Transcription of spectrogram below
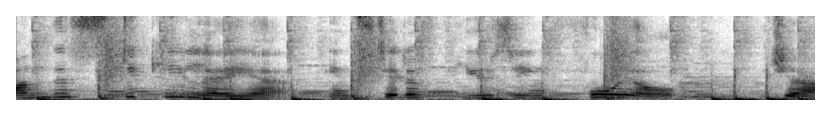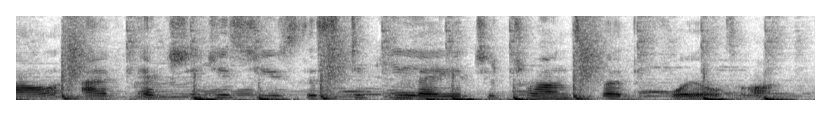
on the sticky layer instead of using foil gel. I've actually just used the sticky layer to transfer the foils on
